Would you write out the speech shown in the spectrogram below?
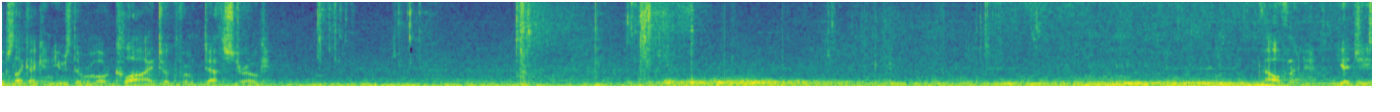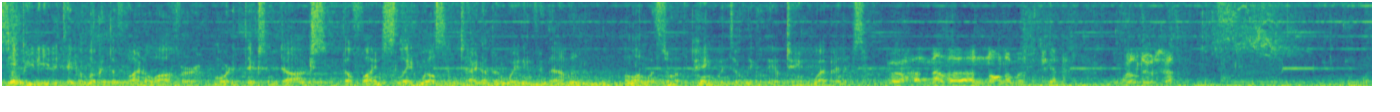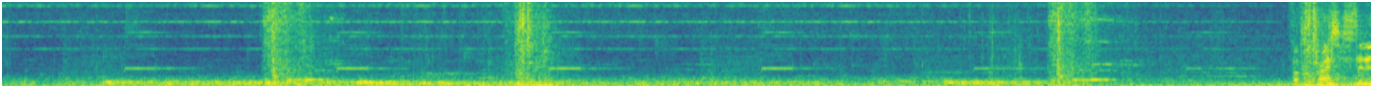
Looks like I can use the remote claw I took from Deathstroke. Alfred, get GCPD to take a look at the final offer. More to Dixon Docks. They'll find Slade Wilson tied up and waiting for them, along with some of Penguin's illegally obtained weapons. Uh, another anonymous tip?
